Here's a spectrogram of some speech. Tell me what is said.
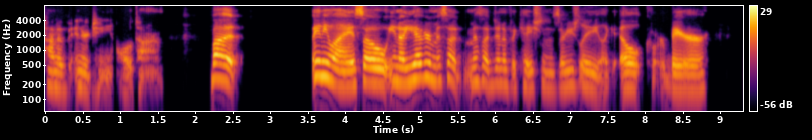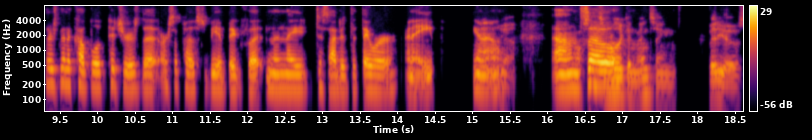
kind of energy all the time? But anyway, so you know, you have your misi- misidentifications. They're usually like elk or bear. There's been a couple of pictures that are supposed to be a Bigfoot, and then they decided that they were an ape. You know, Yeah. um, I've seen so some really convincing videos.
